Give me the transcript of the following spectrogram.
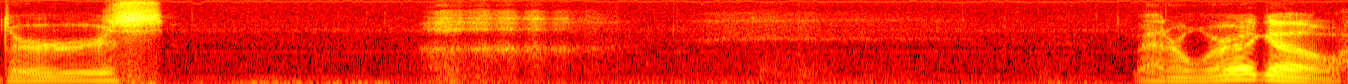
Boulders. No matter where I go,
